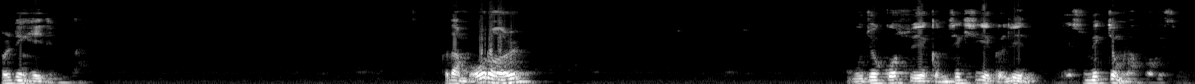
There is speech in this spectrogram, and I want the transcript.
홀딩 해야 됩니다. 그 다음 오늘 무적고수의 검색식에 걸린 매수 맥점을 한번 보겠습니다.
